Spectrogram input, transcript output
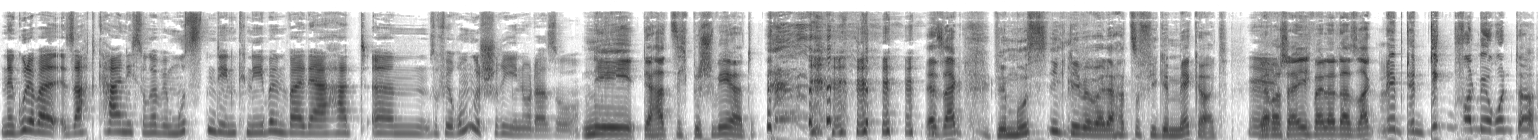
Na gut, aber sagt Karl nicht sogar, wir mussten den knebeln, weil der hat ähm, so viel rumgeschrien oder so? Nee, der hat sich beschwert. er sagt, wir mussten ihn knebeln, weil der hat so viel gemeckert. Ja. ja, wahrscheinlich, weil er da sagt, nehmt den Dicken von mir runter.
